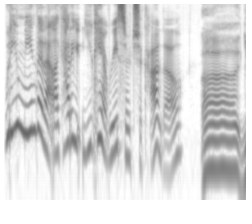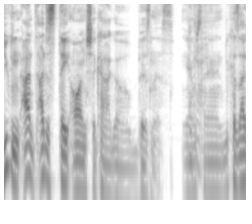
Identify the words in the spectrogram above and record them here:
What do you mean by that? Like, how do you you can't research Chicago? Uh, you can. I, I just stay on Chicago business. You know what I'm saying? Because I,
